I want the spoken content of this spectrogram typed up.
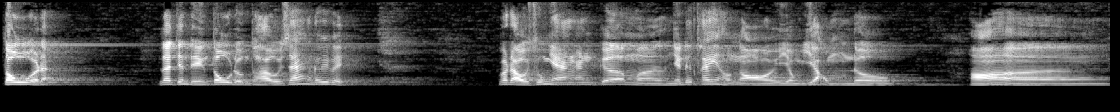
tu rồi đó. Lên chánh điện tu đường thờ hồi sáng đó quý vị. Bắt đầu xuống nhà ăn ăn cơm mà những đức thấy họ ngồi vòng vòng đồ họ uh,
